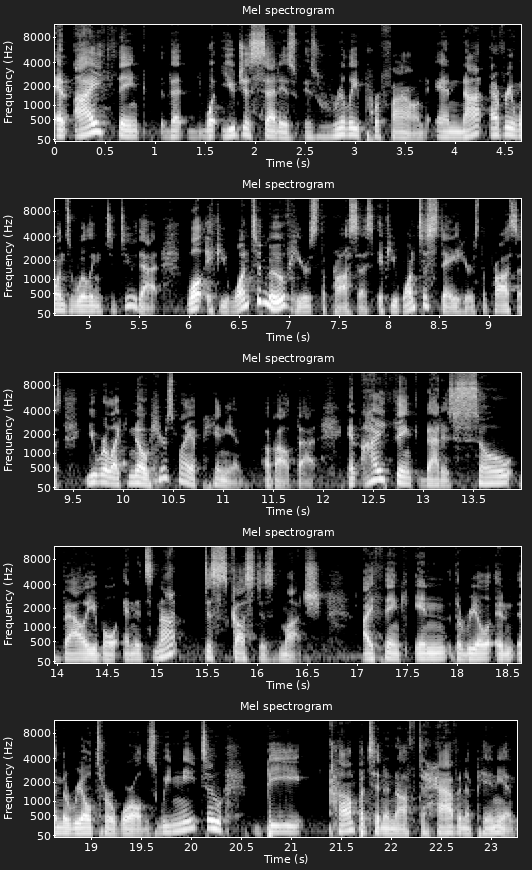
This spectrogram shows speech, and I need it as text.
And I think that what you just said is is really profound. And not everyone's willing to do that. Well, if you want to move, here's the process. If you want to stay, here's the process. You were like, no, here's my opinion about that. And I think that is so valuable and it's not discussed as much. I think in the real in, in the realtor world is we need to be competent enough to have an opinion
